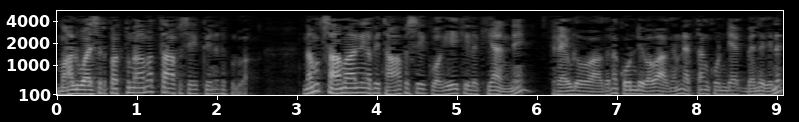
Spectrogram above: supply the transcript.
මහලු වයසටපත් වුණාමත් තාපසයෙක් වෙන්නට පුළුවන්. නමුත් සාමාන්‍යයෙන් අපි තාපසයෙක් වගේ කියලා කියන්නේ රැවුල වවාගෙන කොණ්ඩේ වවාගෙන නැත්තම් කොණ්ඩයක් බැඳගෙන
